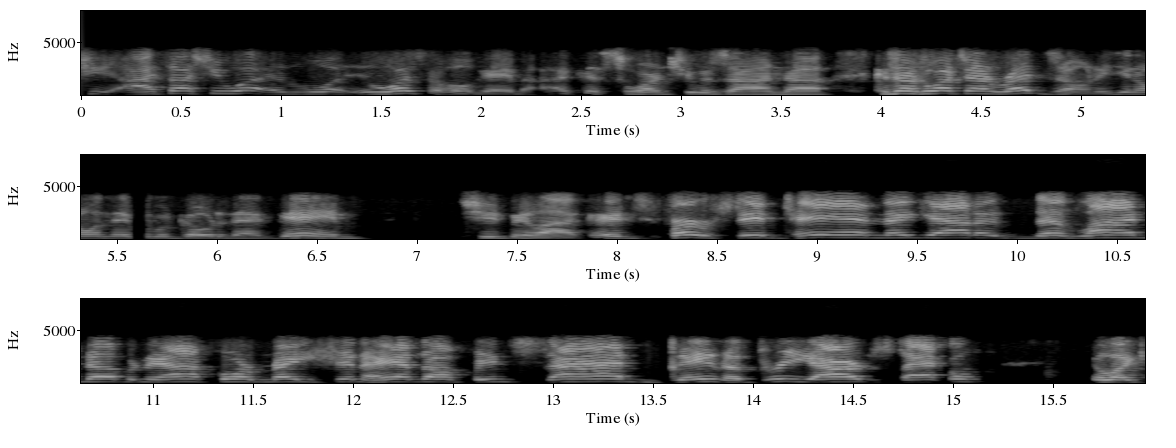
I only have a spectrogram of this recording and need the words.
She, I thought she was. It was the whole game. I could sworn she was on uh, because I was watching on Red Zone, and you know when they would go to that game, she'd be like, "It's first and ten. They got it. They're lined up in the I formation. Handoff inside. Gain a three yards tackle." Like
